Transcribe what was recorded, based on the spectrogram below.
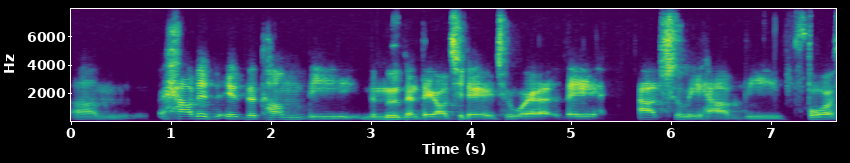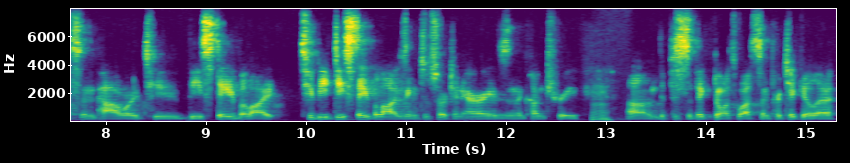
um, how did it become the the movement they are today, to where they actually have the force and power to be stabilized to be destabilizing to certain areas in the country, hmm. um, the Pacific Northwest in particular.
